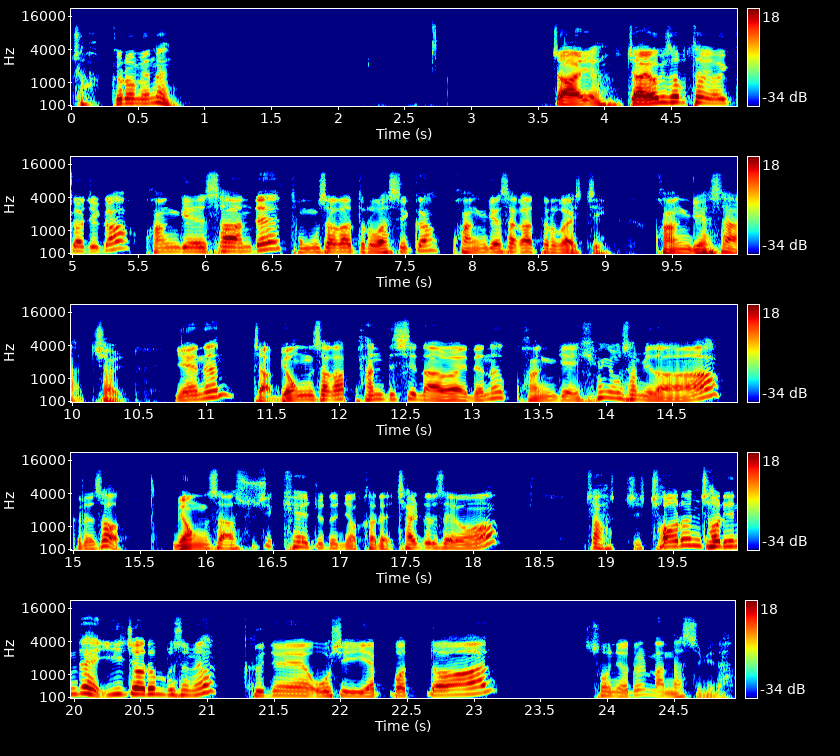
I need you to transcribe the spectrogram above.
자, 그러면은 자, 예. 자 여기서부터 여기까지가 관계사인데 동사가 들어갔으니까 관계사가 들어가 있지. 관계사절. 얘는 자 명사가 반드시 나와야 되는 관계 형용사입니다. 그래서 명사 수식해 주는 역할을 잘 들으세요. 자, 절은 절인데 이 절은 무슨이야? 그녀의 옷이 예뻤던 소녀를 만났습니다.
